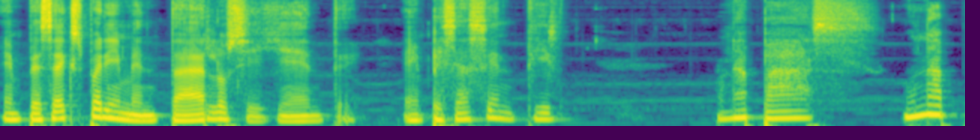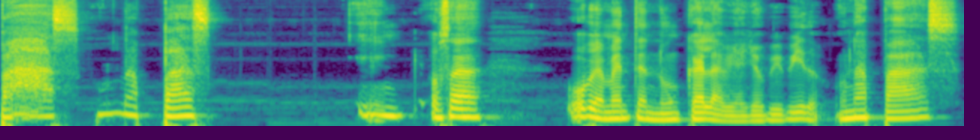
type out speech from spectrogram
Empecé a experimentar lo siguiente. Empecé a sentir una paz, una paz, una paz. O sea, obviamente nunca la había yo vivido. Una paz.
